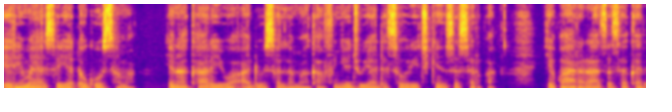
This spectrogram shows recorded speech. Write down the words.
Yarima yasir ya ɗago sama yana kare yi wa ado sallama kafin ya juya da sauri cikin sassarfa. Ya fara ratsa sakar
